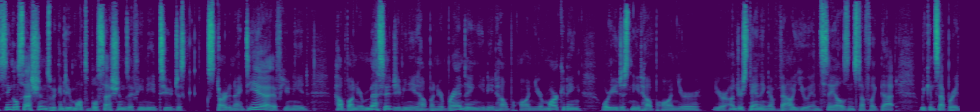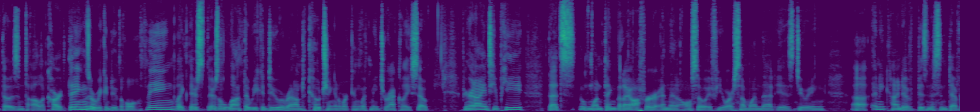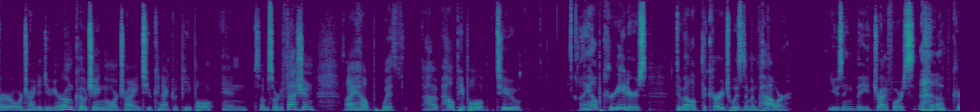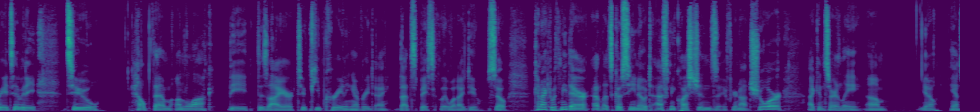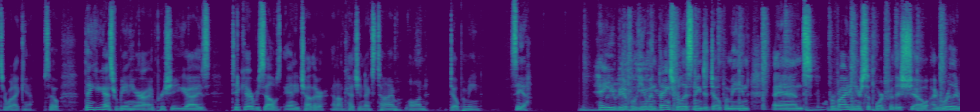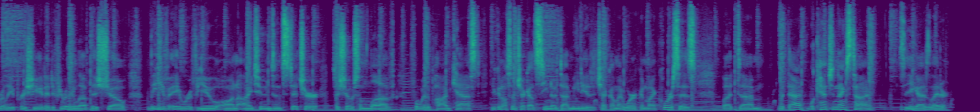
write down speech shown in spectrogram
single sessions, we can do multiple sessions if you need to just start an idea, if you need help on your message, if you need help on your branding, you need help on your marketing, or you just need help on your your understanding of value and sales and stuff like that. We can separate those into a la carte things, or we can do the whole thing. Like there's there's a lot that we could do around coaching and working with me directly. So if you're an INTP, that's one thing that I offer. And then also if you are someone that is doing uh, any kind of business endeavor or trying to do your own coaching or trying to connect with people in some sort of fashion, I help with help people to I help creators develop the courage, wisdom, and power using the Triforce of creativity to help them unlock the desire to keep creating every day. That's basically what I do. So connect with me there at Let's Go C Note. Ask me questions. If you're not sure, I can certainly um, you know, answer what I can. So thank you guys for being here. I appreciate you guys. Take care of yourselves and each other, and I'll catch you next time on DOPEamine. See ya. Hey, you beautiful human. Thanks for listening to DOPEamine and providing your support for this show. I really, really appreciate it. If you really love this show, leave a review on iTunes and Stitcher to show some love for the podcast. You can also check out cnote.media to check out my work and my courses. But um, with that, we'll catch you next time. See you guys later.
